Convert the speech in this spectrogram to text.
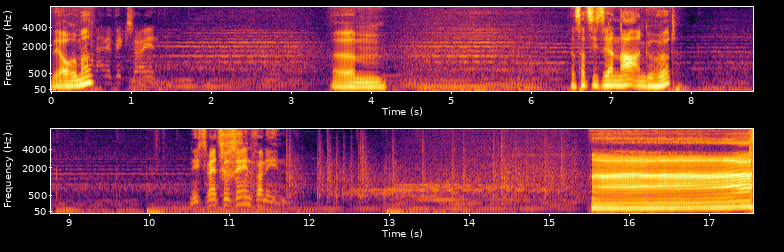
Wer auch immer. Ähm, das hat sich sehr nah angehört. Nichts mehr zu sehen von ihnen. Ah.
